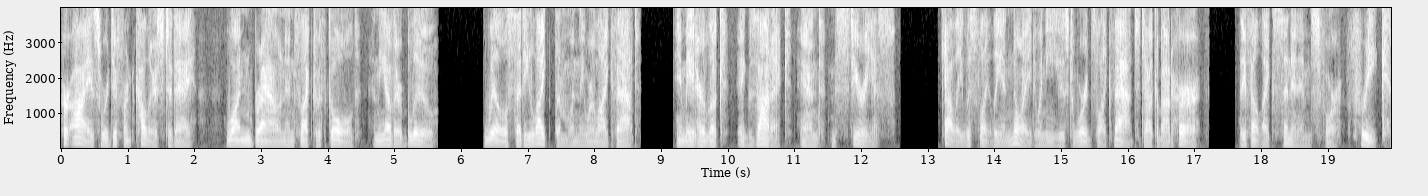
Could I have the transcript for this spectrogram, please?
Her eyes were different colors today, one brown and flecked with gold, and the other blue. Will said he liked them when they were like that. It made her look exotic and mysterious. Callie was slightly annoyed when he used words like that to talk about her. They felt like synonyms for freak.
